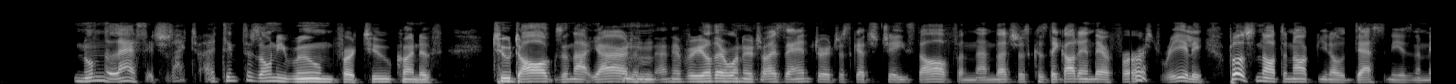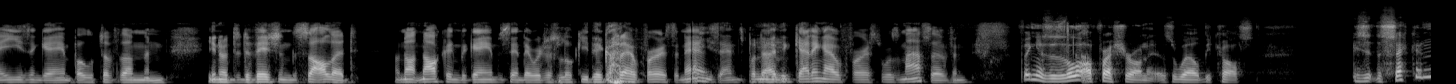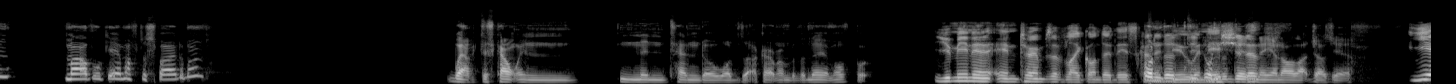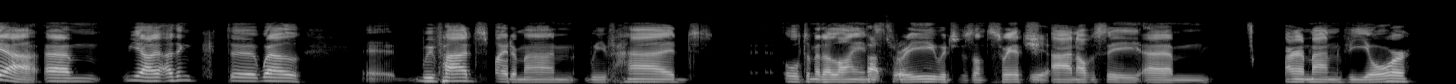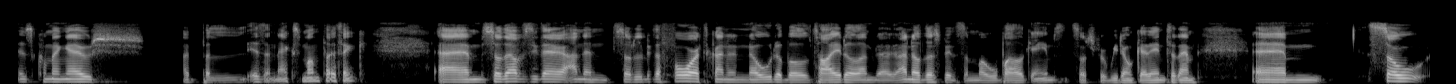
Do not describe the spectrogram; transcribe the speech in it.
nonetheless it's just like I think there's only room for two kind of two dogs in that yard and, and every other one who tries to enter just gets chased off and and that's just because they got in there first really plus not to knock you know Destiny is an amazing game both of them and you know the division's solid I'm not knocking the games saying they were just lucky they got out first in any sense, but I Mm. think getting out first was massive. And Thing is, there's a lot of pressure on it as well because is it the second Marvel game after Spider Man? Well, discounting Nintendo ones that I can't remember the name of, but you mean in, in terms of like under this kind under, of new Di- under initiative? Disney and all that jazz, yeah. Yeah, um, yeah, I- think the well, uh, we've had Spider Man, we've had Ultimate Alliance That's right. Three, which is on Switch, Yeah. and obviously um, Iron Man VR is coming out. I bel is it next month? I think. Um, so they're obviously there, and then so it'll be the fourth kind of notable title. And I know there's been some mobile games and such, but we don't get into them. Um, so,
